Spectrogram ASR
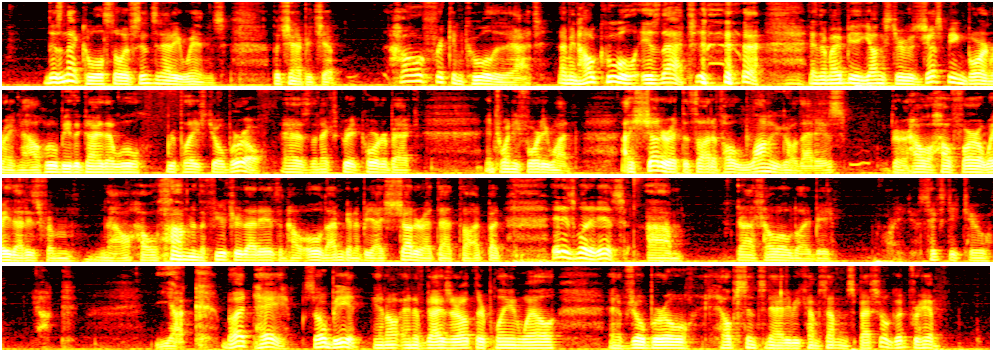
Isn't that cool? So if Cincinnati wins the championship, how freaking cool is that? I mean, how cool is that? and there might be a youngster who's just being born right now who will be the guy that will replace Joe Burrow as the next great quarterback in 2041. I shudder at the thought of how long ago that is, or how, how far away that is from now, how long in the future that is, and how old I'm going to be. I shudder at that thought, but it is what it is. Um, gosh, how old will I be? 42, 62. Yuck. Yuck. But hey, so be it, you know. And if guys are out there playing well, and if Joe Burrow helps Cincinnati become something special, good for him.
